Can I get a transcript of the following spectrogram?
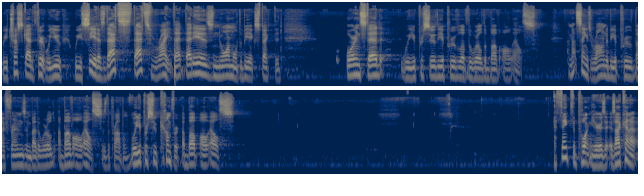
Will you trust God through it? Will you, will you see it as that's, that's right, that, that is normal to be expected? Or instead, will you pursue the approval of the world above all else? I'm not saying it's wrong to be approved by friends and by the world. Above all else is the problem. Will you pursue comfort above all else? I think the point here is as I kind of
